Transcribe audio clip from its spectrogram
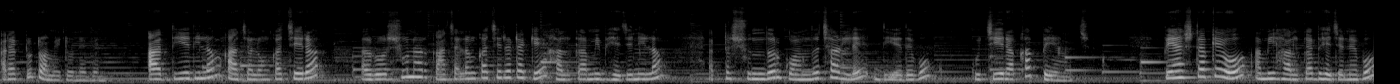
আর একটু টমেটো নেবেন। আর দিয়ে দিলাম কাঁচা লঙ্কা চেরা। আর রসুন আর কাঁচা লঙ্কা চেরাটাকে হালকা আমি ভেজে নিলাম। একটা সুন্দর গন্ধ ছাড়লে দিয়ে দেব কুচিয়ে রাখা পেঁয়াজ। পেঁয়াজটাকেও আমি হালকা ভেজে নেব।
